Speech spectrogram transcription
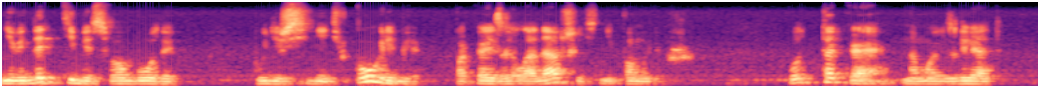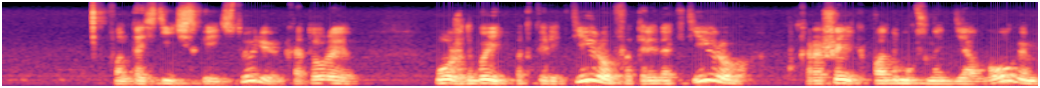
не видать тебе свободы. Будешь сидеть в погребе, пока изголодавшись не помрешь. Вот такая, на мой взгляд, фантастическая история, которая, может быть, подкорректировав, отредактировав, хорошенько подумав над диалогами,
